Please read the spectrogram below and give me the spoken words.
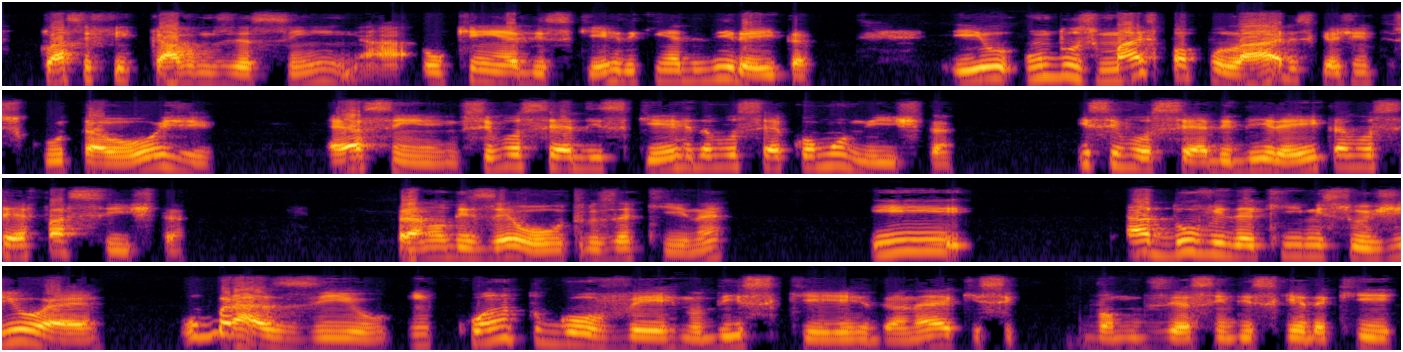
classificar, vamos dizer assim, a, o quem é de esquerda e quem é de direita. E o, um dos mais populares que a gente escuta hoje é assim: se você é de esquerda, você é comunista. E se você é de direita, você é fascista para não dizer outros aqui, né? E a dúvida que me surgiu é: o Brasil, enquanto governo de esquerda, né, que se vamos dizer assim de esquerda que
